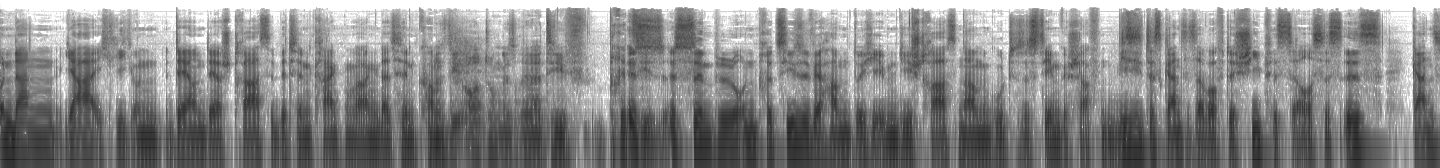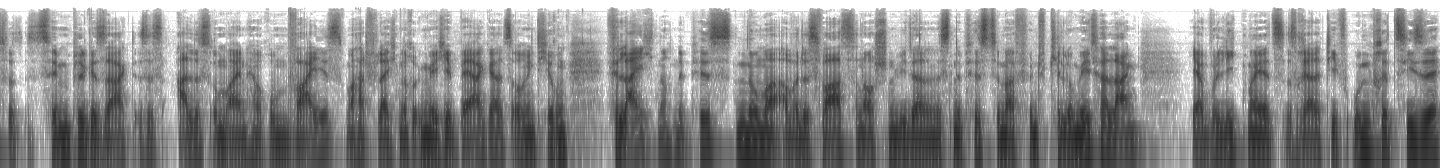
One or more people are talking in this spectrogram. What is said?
und dann, ja, ich liege und der und der Straße, bitte in den Krankenwagen dorthin kommen. Also die Ortung ist relativ präzise. Es ist simpel und präzise. Wir haben durch eben die Straßennamen ein gutes System geschaffen. Wie sieht das Ganze aber auf der Skipiste aus? Es ist ganz simpel gesagt, es ist alles um einen herum weiß. Man hat vielleicht noch irgendwelche Berge als Orientierung, vielleicht noch eine Pistennummer, aber das war es dann auch schon wieder. Dann ist eine Piste mal fünf Kilometer lang ja, wo liegt man jetzt, ist relativ unpräzise.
